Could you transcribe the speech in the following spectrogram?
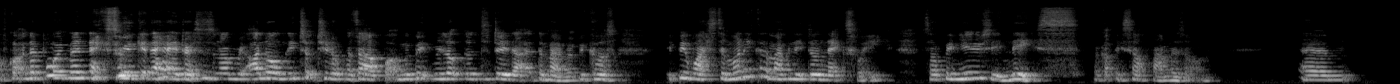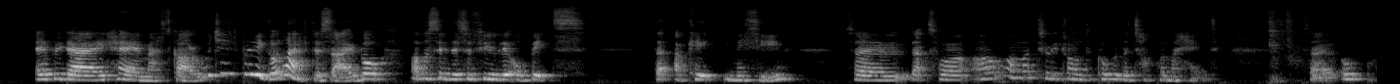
I've got an appointment next week at the hairdressers and I'm, I normally touch it up myself, but I'm a bit reluctant to do that at the moment because it'd be wasting money because I'm having it done next week. So I've been using this. I got this off Amazon. Um, everyday hair mascara, which is pretty good, I have to say. But obviously there's a few little bits that I keep missing. So that's why I'm actually trying to cover the top of my head. So, oh,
